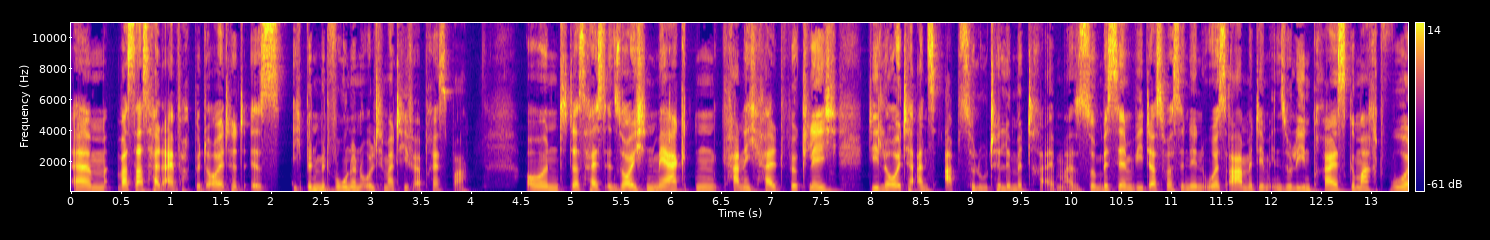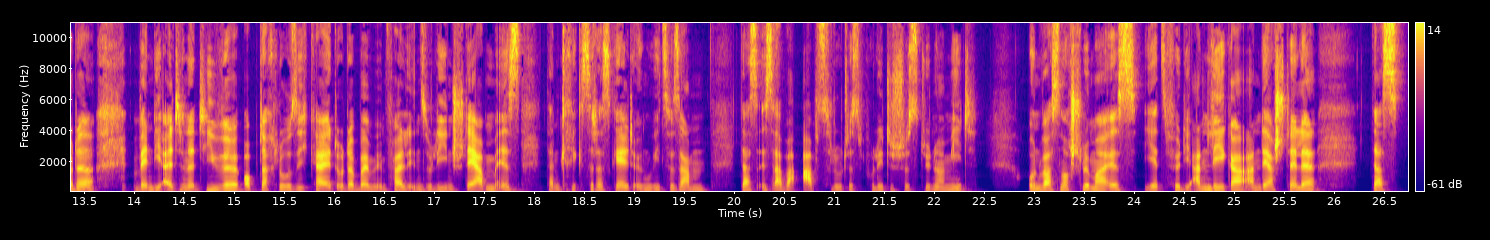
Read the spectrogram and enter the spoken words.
ähm, was das halt einfach bedeutet, ist, ich bin mit Wohnen ultimativ erpressbar. Und das heißt, in solchen Märkten kann ich halt wirklich die Leute ans absolute Limit treiben. Also so ein bisschen wie das, was in den USA mit dem Insulinpreis gemacht wurde. Wenn die Alternative Obdachlosigkeit oder beim Fall Insulin sterben ist, dann kriegst du das Geld irgendwie zusammen. Das ist aber absolutes politisches Dynamit. Und was noch schlimmer ist, jetzt für die Anleger an der Stelle, das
